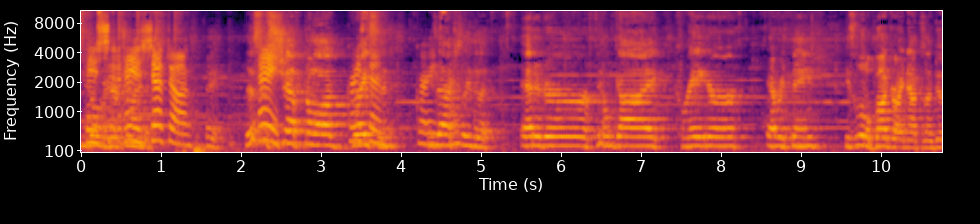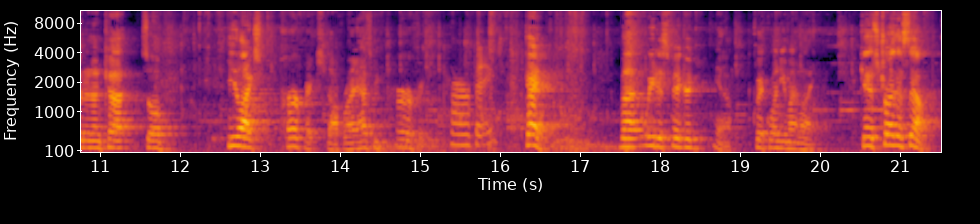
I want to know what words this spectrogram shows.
He's Hey, over here hey, Chef Dawg. Hey, this Hey. is Chef Dawg Grayson. Grayson. He's actually the editor, film guy, creator, everything. He's a little bugged right now because I'm doing an uncut. So he likes perfect stuff, right? It has to be perfect. Perfect. Okay, but we just figured, you know, quick one you might like. Okay, let's try this out.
